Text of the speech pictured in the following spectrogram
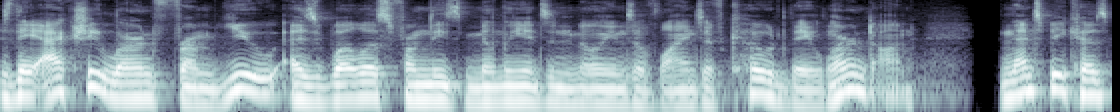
is they actually learn from you as well as from these millions and millions of lines of code they learned on. And that's because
